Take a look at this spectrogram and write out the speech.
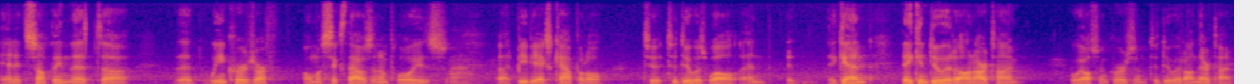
and it's something that uh, that we encourage our almost 6,000 employees Wow. at BBX Capital to, to do as well. And it, again, they can do it on our time. But we also encourage them to do it on their time.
